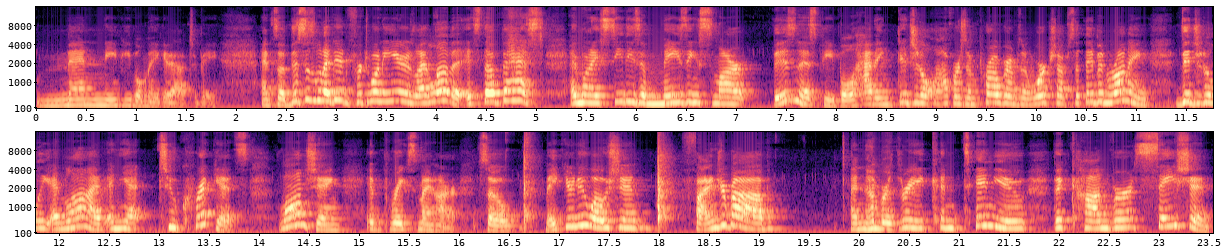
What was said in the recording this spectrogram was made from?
many people make it out to be. And so this is what I did for 20 years. I love it. It's the best. And when I see these amazing, smart business people having digital offers and programs and workshops that they've been running digitally and live, and yet two crickets launching, it breaks my heart. So make your new ocean, find your Bob, and number three, continue the conversation.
